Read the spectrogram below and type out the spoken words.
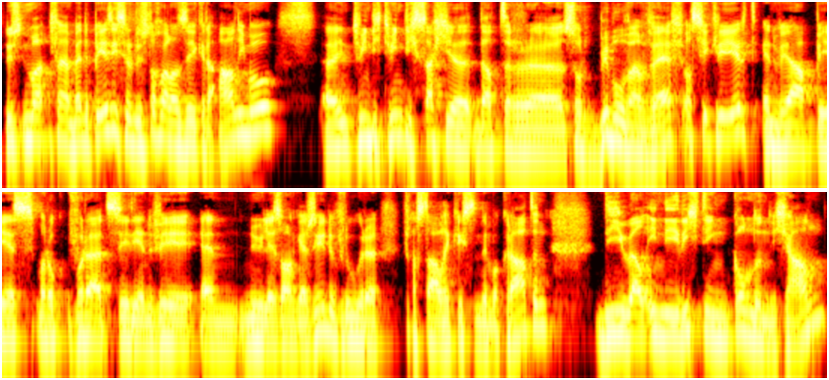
Dus maar, enfin, bij de PS is er dus toch wel een zekere animo. in 2020 zag je dat er eh, een soort bubbel van vijf was gecreëerd. NVA, PS, maar ook vooruit CD&V en nu Les Engagés, de vroegere Franstalige Christen-Democraten, die wel in die richting konden gaan.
